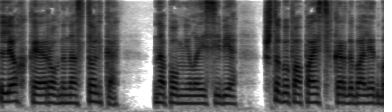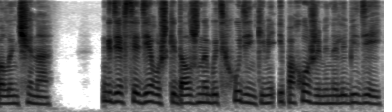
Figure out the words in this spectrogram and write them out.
Легкая ровно настолько, напомнила я себе, чтобы попасть в кардебалет Баланчина, где все девушки должны быть худенькими и похожими на лебедей,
